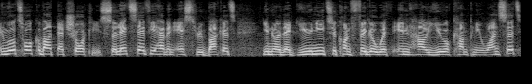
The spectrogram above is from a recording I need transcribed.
and we'll talk about that shortly. So let's say if you have an S3 bucket, you know, that you need to configure within how your company wants it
